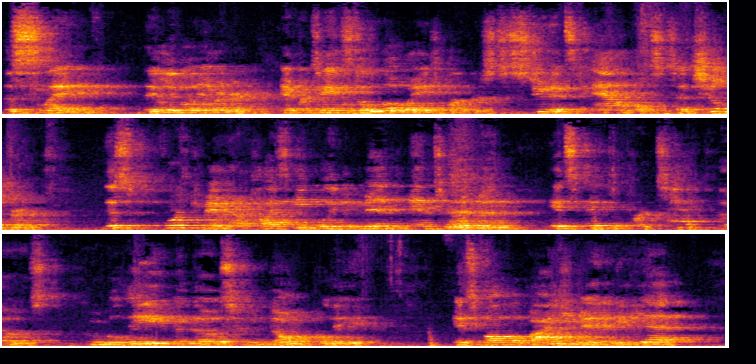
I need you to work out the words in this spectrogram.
the slave, the illegal immigrant. It pertains to low wage workers, to students, to animals, to children, this fourth commandment applies equally to men and to women. It's meant to protect those who believe and those who don't believe. It's followed by humanity, yet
